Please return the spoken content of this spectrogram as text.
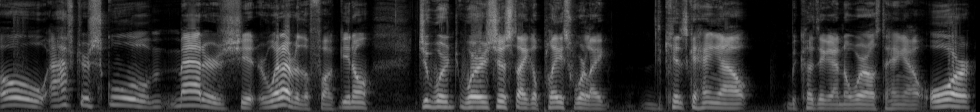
oh after school matters shit or whatever the fuck you know where where it's just like a place where like the kids can hang out because they got nowhere else to hang out or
